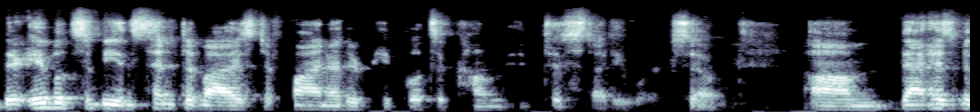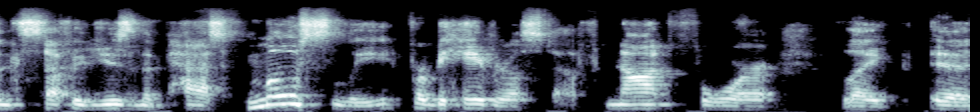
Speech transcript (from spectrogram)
they're able to be incentivized to find other people to come into study work. So um, that has been stuff we've used in the past, mostly for behavioral stuff, not for like uh,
